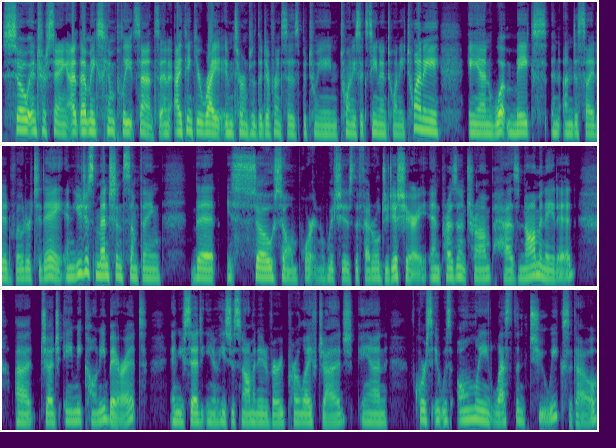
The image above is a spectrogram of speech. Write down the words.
So interesting. I, that makes complete sense. And I think you're right in terms of the differences between 2016 and 2020 and what makes an undecided voter today. And you just mentioned something that is so, so important, which is the federal judiciary. And President Trump has nominated uh, Judge Amy Coney Barrett. And you said, you know, he's just nominated a very pro life judge. And of course, it was only less than two weeks ago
